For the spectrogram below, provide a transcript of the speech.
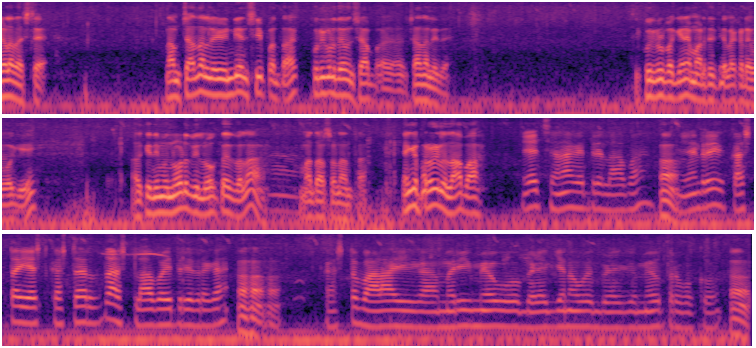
ಕೇಳೋದಷ್ಟೇ. ನಮ್ಮ ಚಾನಲ್ ಇಂಡಿಯನ್ ಶೀಪ್ ಅಂತ ಕುರಿಗಳದೇ ಒಂದು ಶಾಪ್ ಚಾನಲ್ ಇದೆ. ಈ ಕುರಿಗಳ ಬಗ್ಗೆನೇ ಮಾಡ್ತೈತಿ ಎಲ್ಲ ಕಡೆ ಹೋಗಿ. ಅದಕ್ಕೆ ನಿಮ್ಗೆ ನೋಡಿದ್ವಿ ಇಲ್ಲಿ ಹೋಗ್ತಾ ಇದ್ವಲ್ಲ? ಮಾತಾಡ್ಸೋಣ ಅಂತ. ಹೆಂಗೆ ಪರವಾಗಿಲ್ಲ ಲಾಭ? ಏ ಚೆನ್ನಾಗೈತ್ರಿ ಲಾಭ. ಹಾಂ. ಏನ್ರಿ ಕಷ್ಟ ಎಷ್ಟು ಕಷ್ಟ ಇರ್ತದ ಅಷ್ಟು ಲಾಭ ಐತ್ರಿ ಇದ್ರಾಗ. ಹಾಂ ಹಾಂ ಹಾಂ. ಕಷ್ಟ ಭಾಳ ಈಗ ಮರಿ ಮೇವು ಬೆಳಗ್ಗೆ ನಾವು ಬೆಳಗ್ಗೆ ಮೇವು ತರಬೇಕು. ಹಾಂ.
